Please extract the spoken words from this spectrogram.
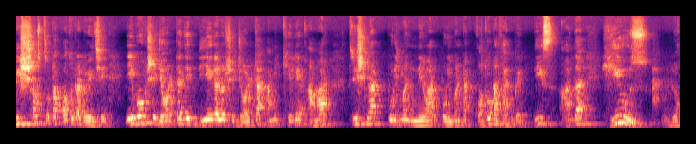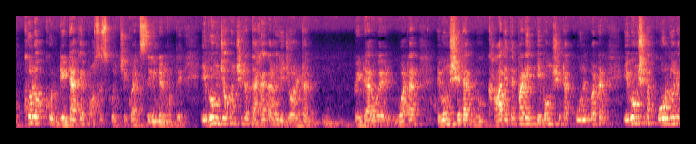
বিশ্বস্ততা কতটা রয়েছে এবং সেই জলটা যে দিয়ে গেল, সেই জলটা আমি খেলে আমার তৃষ্ণার পরিমাণ নেওয়ার পরিমাণটা কতটা থাকবে? দিস আর দ্য হিউজ লক্ষ লক্ষ ডেটাকে প্রসেস করছে কয়েক সেকেন্ডের মধ্যে। এবং যখন সেটা দেখা গেল যে জলটা বেটার ওয়ে ওয়াটার এবং সেটা খাওয়া যেতে পারে এবং সেটা কোল্ড ওয়াটার এবং সেটা কোল্ড হলে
